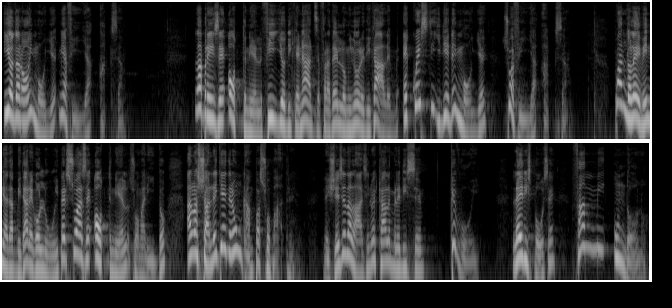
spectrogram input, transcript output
io darò in moglie mia figlia Axa. La prese Otniel, figlio di Kenaz, fratello minore di Caleb, e questi gli diede in moglie sua figlia Axa. Quando lei venne ad abitare con lui, persuase Otniel, suo marito, a lasciarle chiedere un campo a suo padre. Le scese dall'asino e Caleb le disse, che vuoi? Lei rispose, fammi un dono,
